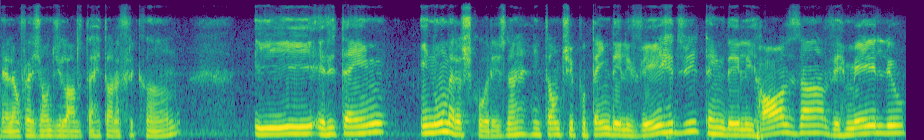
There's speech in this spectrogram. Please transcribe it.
Ele é um feijão de lá do território africano. E ele tem inúmeras cores, né? Então, tipo, tem dele verde, tem dele rosa, vermelho,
